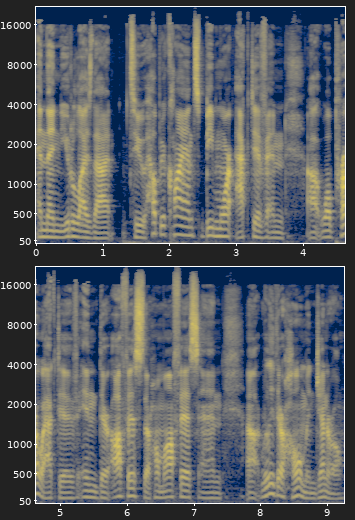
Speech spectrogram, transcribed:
and then utilize that to help your clients be more active and uh, well proactive in their office their home office and uh, really their home in general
